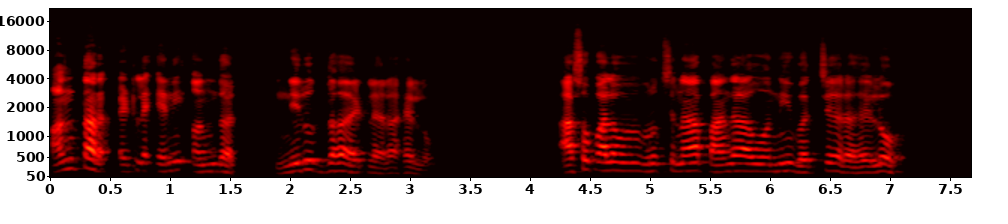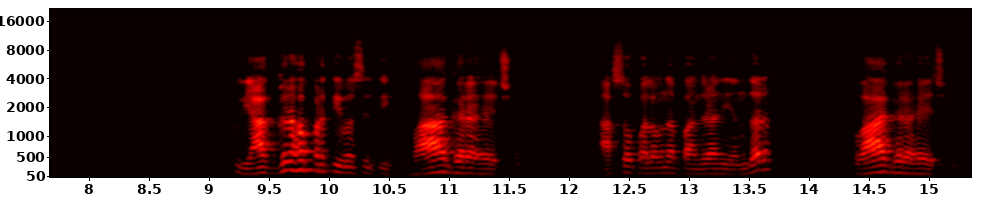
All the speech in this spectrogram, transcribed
અંતર એટલે એની અંદર નિરુદ્ધ એટલે રહેલો. આસોપાલવ વૃક્ષના પાંદડાઓની વચ્ચે રહેલો. વ્યાઘ્રહ પ્રતિવસતી. વાઘ રહે છે. આસોપાલવના પાંદડાની અંદર વાઘ રહે છે.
